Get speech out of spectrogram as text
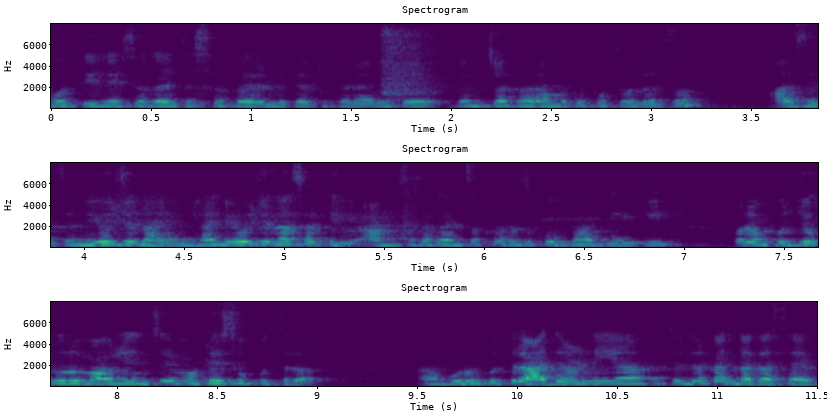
वतीने सगळ्यांच्या सहकार्याने त्या ठिकाणी आम्ही ते त्यांच्या घरामध्ये पोचवण्याचं आज याचं नियोजन आहे. आणि ह्या नियोजनासाठी आमचं सगळ्यांचं खरंच खूप भाग्य आहे की परमपूज्य गुरु माऊलींचे मोठे सुपुत्र गुरुपुत्र आदरणीय चंद्रकांत दादासाहेब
